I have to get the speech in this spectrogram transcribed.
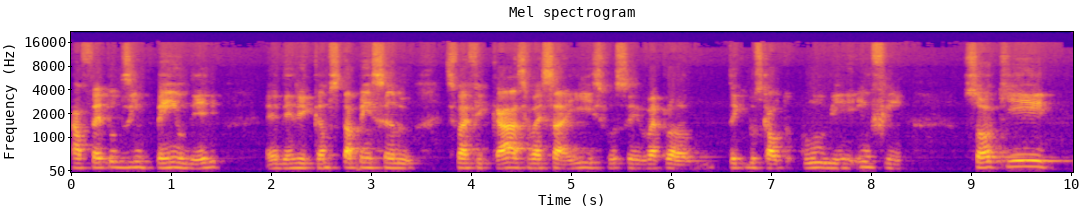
afeta o desempenho dele é, dentro de campo. Você está pensando se vai ficar, se vai sair, se você vai pra, ter que buscar outro clube, enfim. Só que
